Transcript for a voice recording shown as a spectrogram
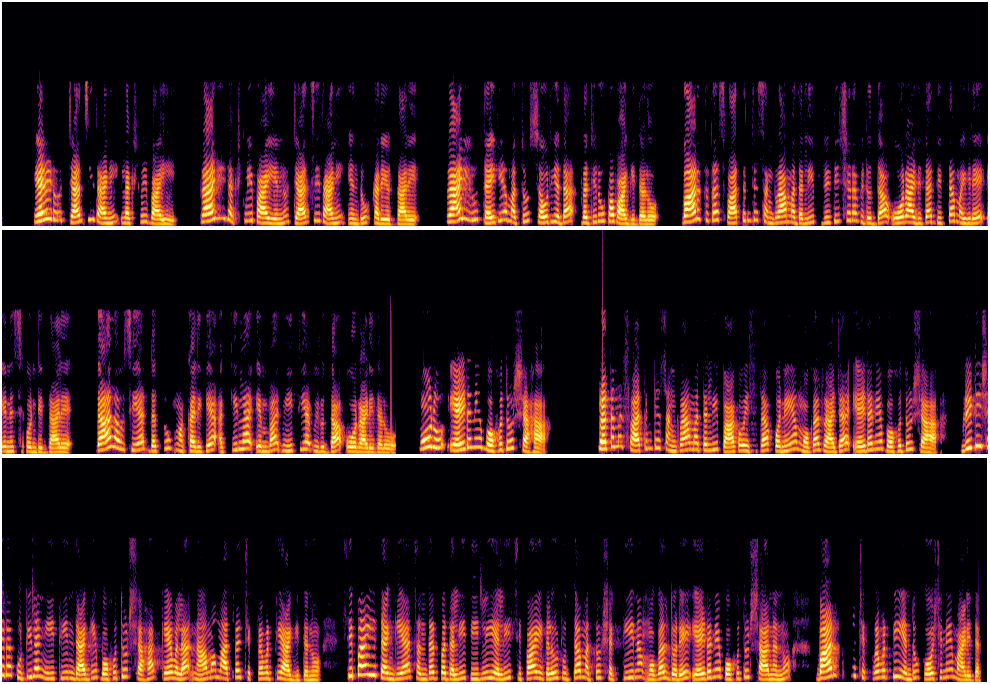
ಎರಡು, ಝಾನ್ಸಿ ರಾಣಿ ಲಕ್ಷ್ಮೀಬಾಯಿ. ರಾಣಿ ಲಕ್ಷ್ಮೀಬಾಯಿಯನ್ನು ಝಾನ್ಸಿ ರಾಣಿ ಎಂದು ಕರೆಯುತ್ತಾರೆ. ರಾಣಿಯು ಧೈರ್ಯ ಮತ್ತು ಶೌರ್ಯದ ಪ್ರತಿರೂಪವಾಗಿದ್ದಳು. ಭಾರತದ ಸ್ವಾತಂತ್ರ್ಯ ಸಂಗ್ರಾಮದಲ್ಲಿ ಬ್ರಿಟಿಷರ ವಿರುದ್ಧ ಹೋರಾಡಿದ ದಿಟ್ಟ ಮಹಿಳೆ ಎನಿಸಿಕೊಂಡಿದ್ದಾಳೆ. ಡಾಲ್ಹೌಸಿಯ ದತ್ತು ಮಕ್ಕಳಿಗೆ ಅಕ್ಕಿಲ್ಲ ಎಂಬ ನೀತಿಯ ವಿರುದ್ಧ ಹೋರಾಡಿದಳು. ಮೂರು, ಎರಡನೇ ಬಹದ್ದೂರ್ ಶಹಾ. ಪ್ರಥಮ ಸ್ವಾತಂತ್ರ್ಯ ಸಂಗ್ರಾಮದಲ್ಲಿ ಭಾಗವಹಿಸಿದ ಕೊನೆಯ ಮೊಘಲ್ ರಾಜ ಎರಡನೇ ಬಹದ್ದೂರ್ ಶಹಾ. ಬ್ರಿಟಿಷರ ಕುಟಿಲ ನೀತಿಯಿಂದಾಗಿ ಬಹದ್ದೂರ್ ಶಹ ಕೇವಲ ನಾಮಮಾತ್ರ ಚಕ್ರವರ್ತಿ ಆಗಿದ್ದನು. ಸಿಪಾಯಿ ದಂಗೆಯ ಸಂದರ್ಭದಲ್ಲಿ ದಿಲ್ಲಿಯಲ್ಲಿ ಸಿಪಾಯಿಗಳು ವೃದ್ಧ ಮತ್ತು ಶಕ್ತಿಹೀನ ಮೊಘಲ್ ದೊರೆ ಎರಡನೇ ಬಹದ್ದೂರ್ ಶಾನನ್ನು ಭಾರತದ ಚಕ್ರವರ್ತಿ ಎಂದು ಘೋಷಣೆ ಮಾಡಿದರು.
